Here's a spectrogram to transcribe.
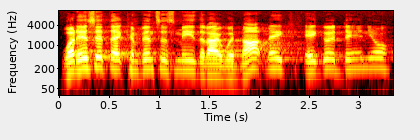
What is it that convinces me that I would not make a good Daniel?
